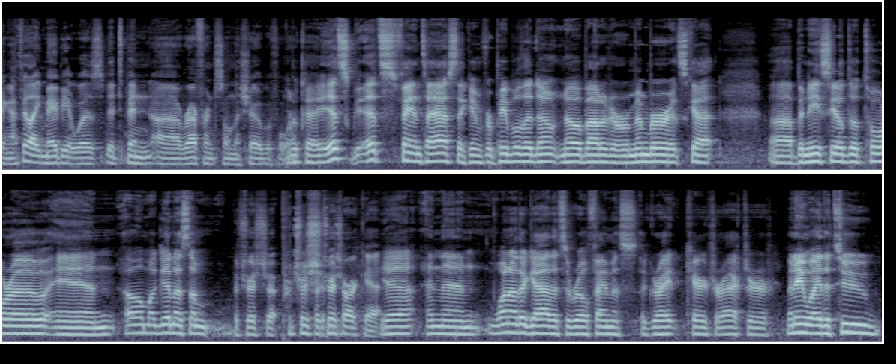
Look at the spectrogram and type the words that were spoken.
passing. I feel like maybe it was. It's been uh, referenced on the show before. Okay, it's it's fantastic, and for people that don't know about it or remember, it's got uh, Benicio del Toro and oh my goodness, I'm Patricia Patricia- Patricia Arquette. yeah, and then one other guy that's a real famous, a great character actor. But anyway, the two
